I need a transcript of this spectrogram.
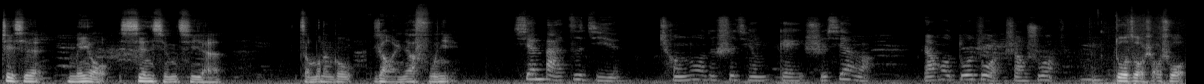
这些没有先行其言，怎么能够让人家服你？先把自己承诺的事情给实现了，然后多做少说。多做少说，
